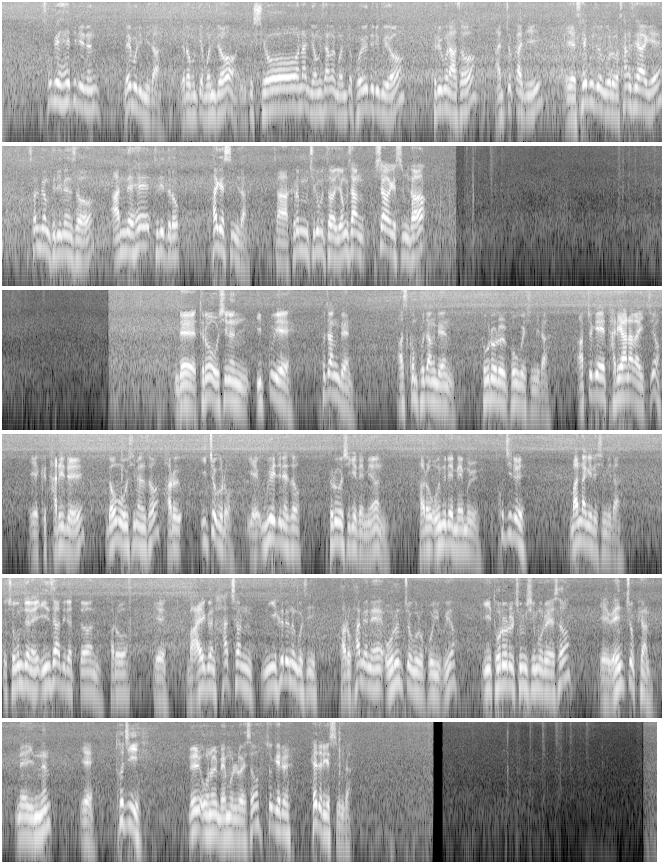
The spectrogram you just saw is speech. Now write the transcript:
소개해드리는 매물입니다. 여러분께 먼저 이렇게 시원한 영상을 먼저 보여드리고요. 그리고 나서 안쪽까지 예, 세부적으로 상세하게 설명드리면서 안내해 드리도록 하겠습니다. 자, 그럼 지금부터 영상 시작하겠습니다. 네, 들어오시는 입구에 포장된 아스콘 포장된 도로를 보고 계십니다. 앞쪽에 다리 하나가 있죠. 예, 그 다리를 넘어오시면서 바로 이쪽으로 예, 우회전해서 들어오시게 되면 바로 오늘의 매물 토지를 만나게 되십니다. 또 조금 전에 인사드렸던 바로 예, 맑은 하천이 흐르는 곳이 바로 화면의 오른쪽으로 보이고요. 이 도로를 중심으로 해서 예, 왼쪽 편에 있는 예, 토지 를 오늘 매물로 해서 소개를 해드리겠습니다.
